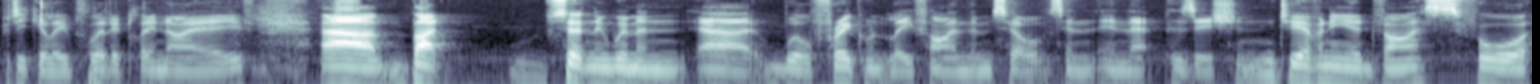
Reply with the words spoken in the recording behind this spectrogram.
particularly politically naive. Uh, but certainly women uh, will frequently find themselves in, in that position. Do you have any advice for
